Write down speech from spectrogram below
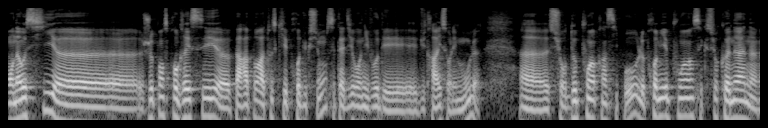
On a aussi, je pense, progressé par rapport à tout ce qui est production, c'est-à-dire au niveau du travail sur les moules, sur deux points principaux. Le premier point, c'est que sur Conan,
